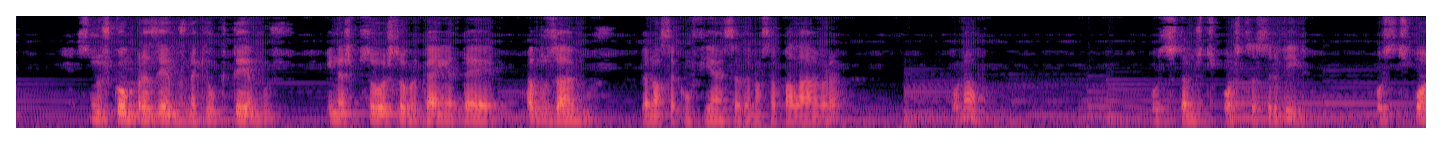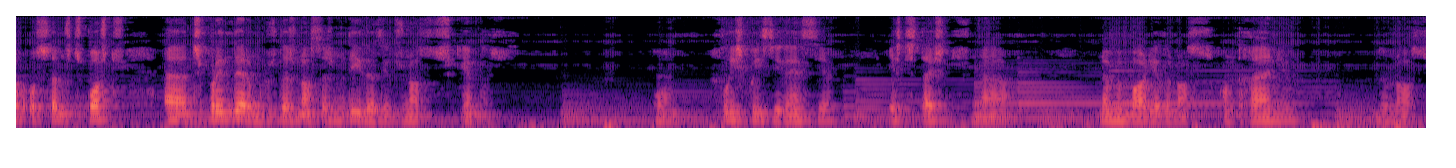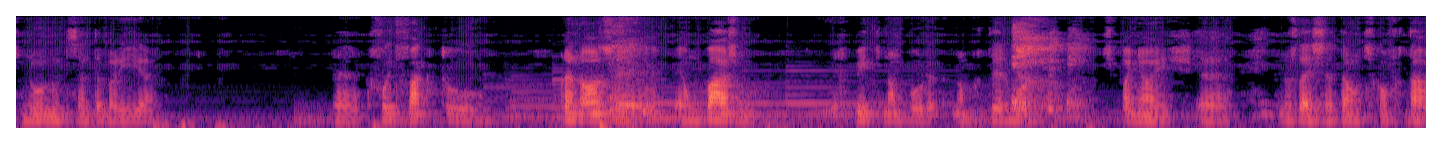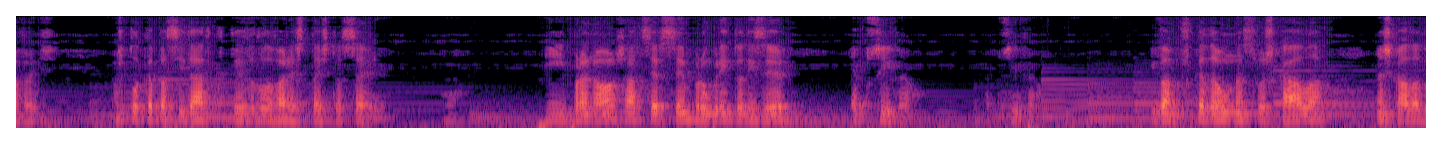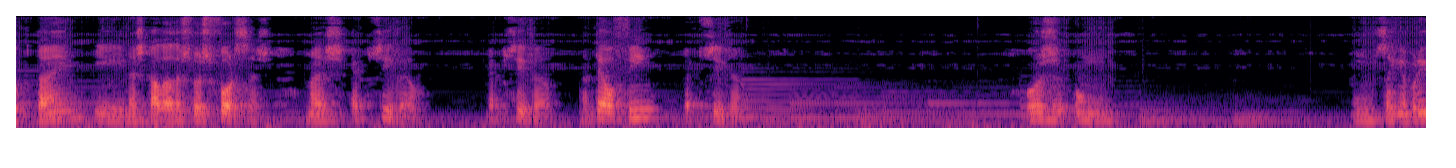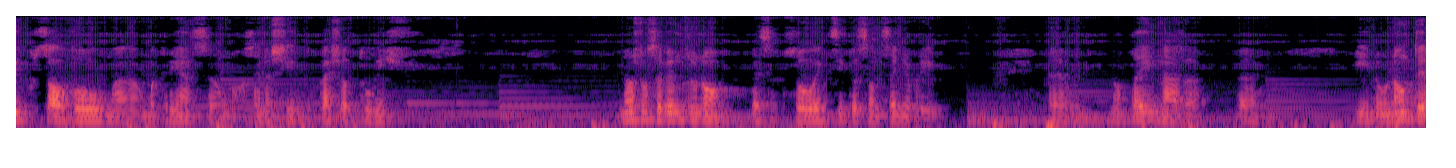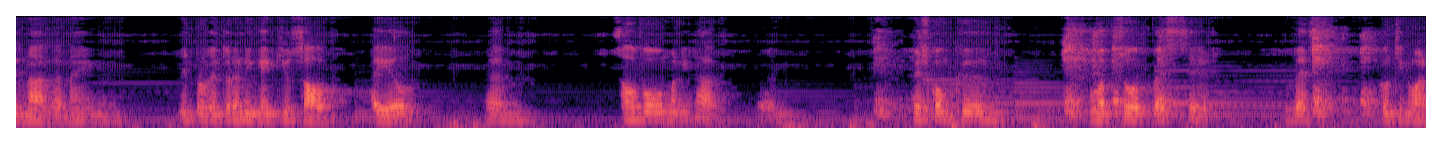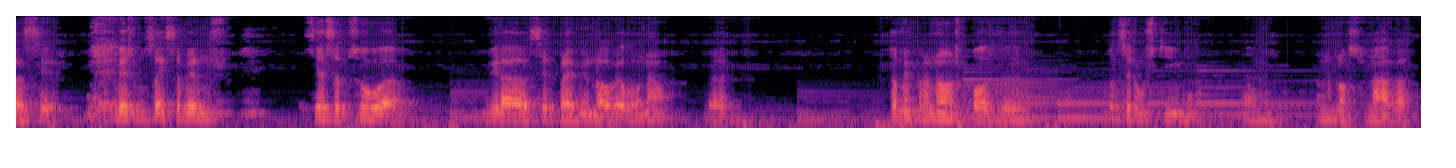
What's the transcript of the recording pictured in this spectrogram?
Se nos comprazemos naquilo que temos e nas pessoas sobre quem até abusamos da nossa confiança, da nossa palavra, ou não. Ou se estamos dispostos a servir, ou se, ou se estamos dispostos a desprendermos das nossas medidas e dos nossos esquemas. Hum, feliz coincidência, estes textos na na memória do nosso conterrâneo, do nosso Nuno de Santa Maria, que foi de facto para nós é, é um pasmo, repito, não por, não por ter morto espanhóis eh, que nos deixa tão desconfortáveis, mas pela capacidade que teve de levar este texto a sério. E para nós há de ser sempre um grito a dizer: é possível, é possível. E vamos, cada um na sua escala, na escala do que tem e na escala das suas forças. Mas é possível. É possível. Até ao fim é possível. Hoje um, um sem-abrigo salvou uma, uma criança, um recém-nascido do caixote do lixo. Nós não sabemos o nome dessa pessoa em situação de sem-abrigo. Um, não tem nada. Uh, e no não ter nada, nem, nem porventura ninguém que o salve a ele, um, salvou a humanidade. Um, fez com que uma pessoa pudesse ser, pudesse continuar a ser, mesmo sem sabermos se essa pessoa virá a ser prémio Nobel ou não. Uh, também para nós pode, pode ser um estímulo uh, no nosso nada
